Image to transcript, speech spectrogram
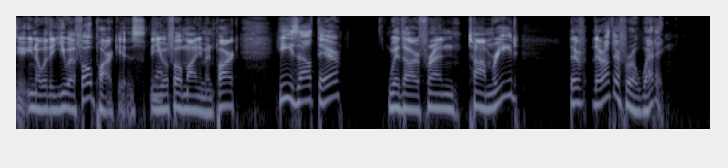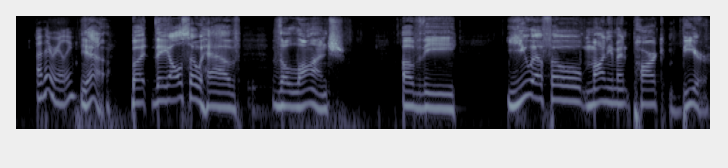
you know, where the UFO park is, the Yep. UFO Monument Park. He's out there with our friend Tom Reed. They're, they're out there for a wedding. Are they really? Yeah. But they also have the launch of the UFO Monument Park beer.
